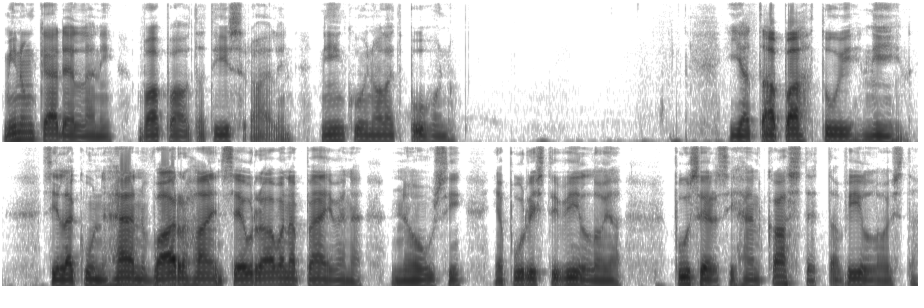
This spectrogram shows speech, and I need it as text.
minun kädelläni vapautat Israelin, niin kuin olet puhunut. Ja tapahtui niin, sillä kun hän varhain seuraavana päivänä nousi ja puristi villoja, pusersi hän kastetta villoista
